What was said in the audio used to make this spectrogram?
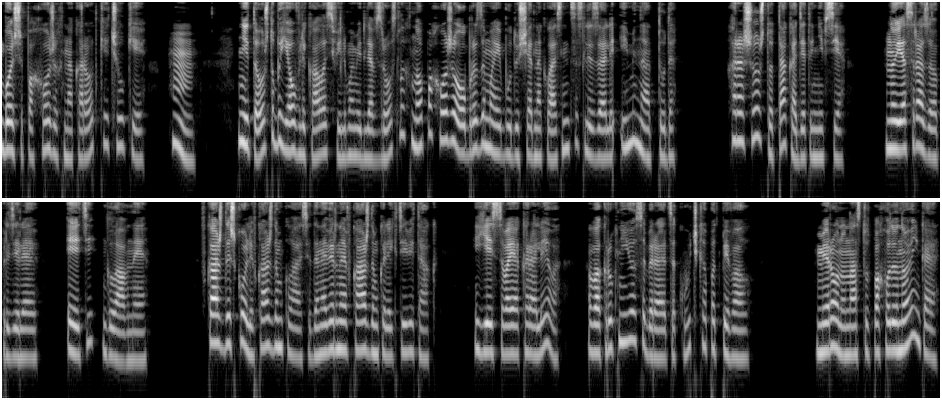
больше похожих на короткие чулки. Хм, не то чтобы я увлекалась фильмами для взрослых, но, похоже, образы моей будущей одноклассницы слезали именно оттуда. Хорошо, что так одеты не все. Но я сразу определяю, эти главные. В каждой школе, в каждом классе, да, наверное, в каждом коллективе так. Есть своя королева – Вокруг нее собирается кучка подпевал. «Мирон, у нас тут, походу, новенькая?»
